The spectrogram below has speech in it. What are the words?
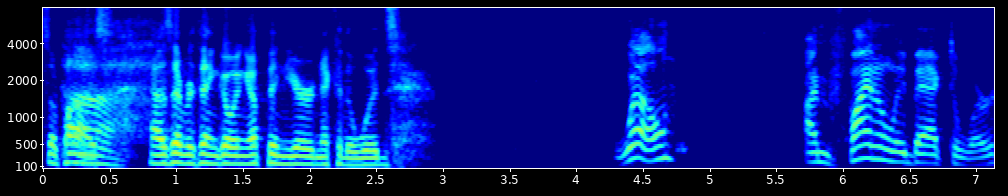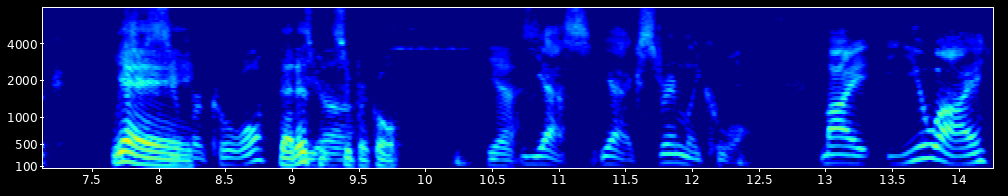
So pause. Ah. How's everything going up in your neck of the woods? Well, I'm finally back to work. Which is Yay. super cool. That is Yeah. super cool. Yes. Yes, yeah, extremely cool. My UI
